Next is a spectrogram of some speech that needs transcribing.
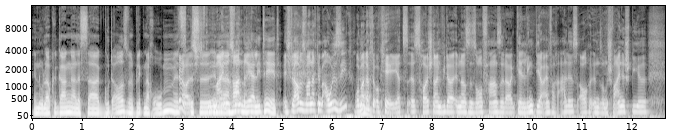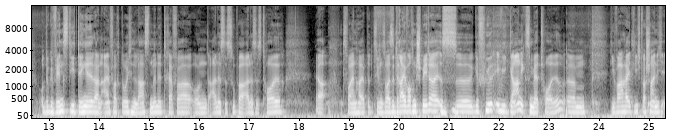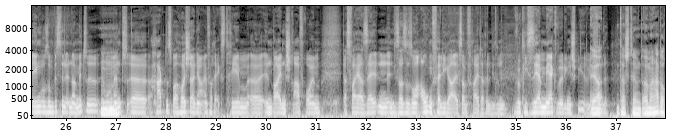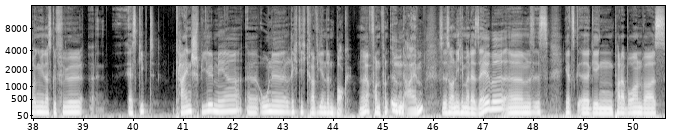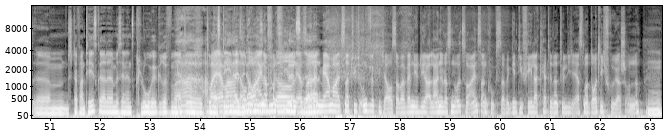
in Urlaub gegangen, alles sah gut aus mit Blick nach oben. Jetzt genau, bist du in meine, der harten war, Realität. Ich glaube, es war nach dem Aue-Sieg, wo ja. man dachte, okay, jetzt ist Holstein wieder in der Saisonphase, da gelingt dir einfach alles, auch in so einem Schweinespiel. Und du gewinnst die Dinge dann einfach durch einen Last-Minute-Treffer und alles ist super, alles ist toll. Ja, zweieinhalb beziehungsweise drei Wochen später ist äh, gefühlt irgendwie gar nichts mehr toll. Ähm, die Wahrheit liegt wahrscheinlich irgendwo so ein bisschen in der Mitte. Mhm. Im Moment äh, hakt es bei Holstein ja einfach extrem äh, in beiden Strafräumen. Das war ja selten in dieser Saison augenfälliger als am Freitag in diesem wirklich sehr merkwürdigen Spiel, wie ja, ich finde. Das stimmt. Aber man hat auch irgendwie das Gefühl, äh, es gibt kein Spiel mehr äh, ohne richtig gravierenden Bock. Ne? Ja. Von, von irgendeinem. Mhm. Es ist auch nicht immer derselbe. Ähm, es ist jetzt äh, gegen Paderborn war es ähm, Stefan Teska, der ein bisschen ins Klo gegriffen hatte. Ja, Thomas aber er war halt auch nur einer so von vielen. Aus. Er sah ja. dann mehrmals natürlich unglücklich aus. Aber wenn du dir alleine das 0 zu 1 anguckst, da beginnt die Fehlerkette natürlich erstmal deutlich früher schon. Ne? Mhm.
